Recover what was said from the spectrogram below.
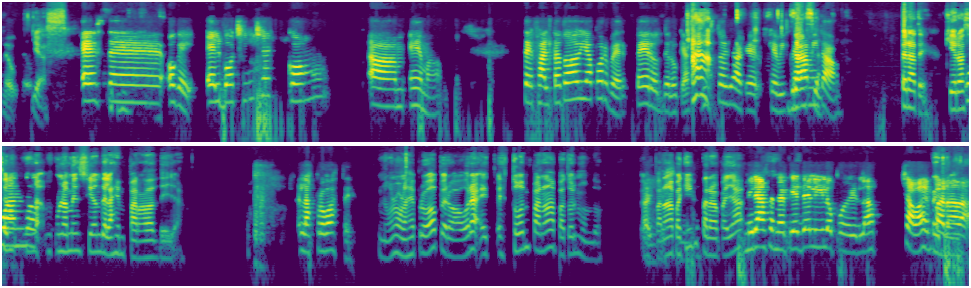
no. Yes. Este, ok, el bochinche con um, Emma. Te falta todavía por ver, pero de lo que has Ah, visto ya, que, que viste la mitad, Espérate, quiero hacer Cuando- una, una mención de las empanadas de ella. las probaste. No, no las he probado, pero ahora es, es todo empanada para todo el mundo. Ay, empanada para aquí, empanada para allá. Mira, se me pierde el hilo por las chavas Perdón. empanadas.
